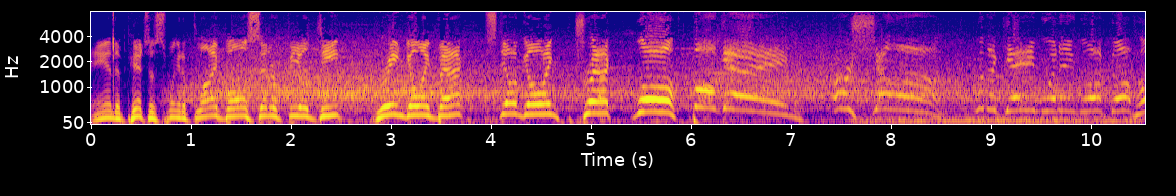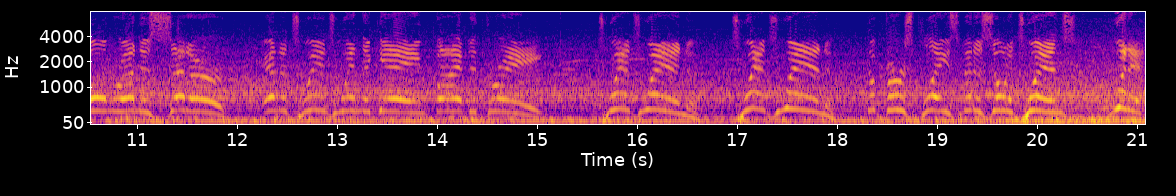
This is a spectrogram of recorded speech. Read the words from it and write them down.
and a pitch, a swing and a fly ball, center field deep. Greene going back, still going, track, wall, ball game! Urshela with a game-winning walk-off home run to center and the Twins win the game 5 to 3. Twins win. Twins win. The first place Minnesota Twins win it.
